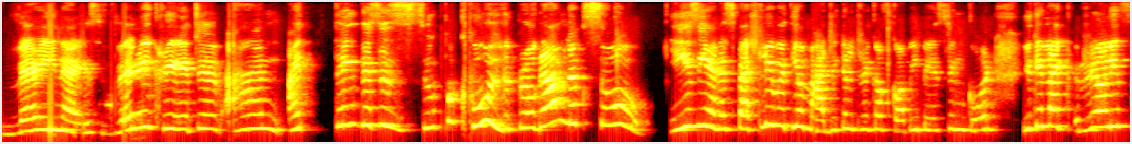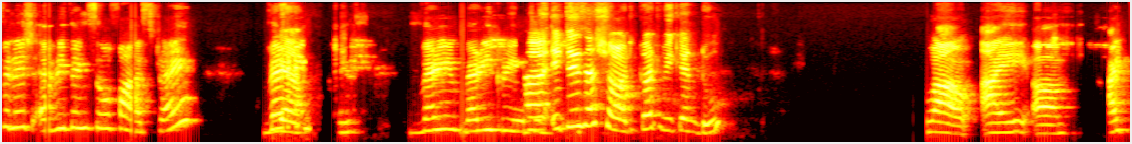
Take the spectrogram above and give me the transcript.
Very nice, very creative, and I think this is super cool. The program looks so easy, and especially with your magical trick of copy pasting code, you can like really finish everything so fast, right? Very, Yeah. nice. very, very creative. Uh, it is a shortcut we can do. wow, I um, I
